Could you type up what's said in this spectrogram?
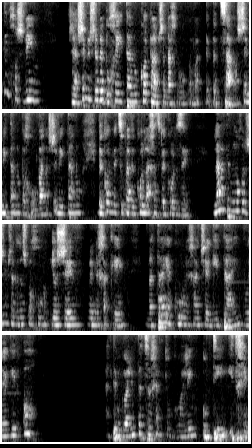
אתם חושבים שהשם יושב ובוכה איתנו כל פעם שאנחנו בצער? השם איתנו בחורבן, השם איתנו בכל מצוקה וכל לחץ וכל זה. למה אתם לא חושבים שהקדוש ברוך הוא יושב ומחכה? מתי יקום אחד שיגיד די, והוא יגיד, או, oh, אתם גואלים את עצמכם, אתם גואלים אותי איתכם.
